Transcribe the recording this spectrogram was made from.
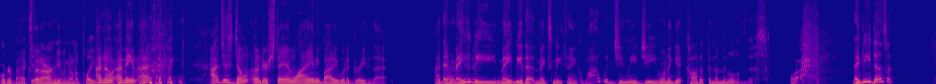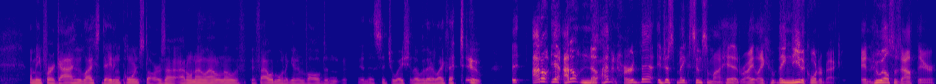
quarterbacks that aren't even going to play. I don't. I mean I I just don't understand why anybody would agree to that. I don't and maybe maybe that makes me think why would jimmy g want to get caught up in the middle of this Well, maybe he doesn't I mean, for a guy who likes dating porn stars, I, I don't know. I don't know if, if I would want to get involved in in a situation over there like that too. I don't. Yeah, I don't know. I haven't heard that. It just makes sense in my head, right? Like they need a quarterback, and who else is out there?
